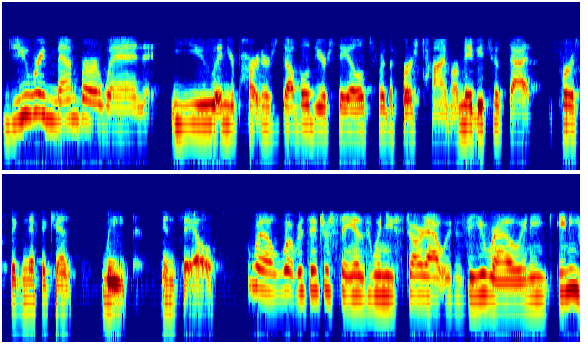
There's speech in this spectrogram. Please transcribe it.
do you remember when you and your partners doubled your sales for the first time or maybe took that first significant leap in sales well, what was interesting is when you start out with zero, any any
